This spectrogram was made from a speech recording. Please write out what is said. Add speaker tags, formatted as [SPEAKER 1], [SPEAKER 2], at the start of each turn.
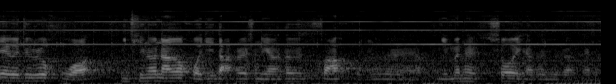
[SPEAKER 1] 这个就是火，你平常拿个火机打出来什么样，它就发红了。那样你把它烧一下，它就炸开始。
